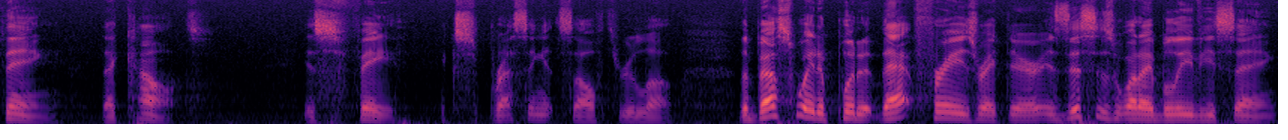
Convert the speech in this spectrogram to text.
thing that counts is faith expressing itself through love. The best way to put it, that phrase right there, is this is what I believe he's saying.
